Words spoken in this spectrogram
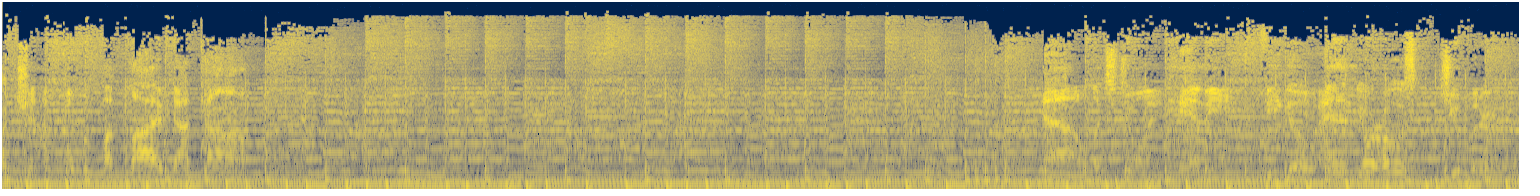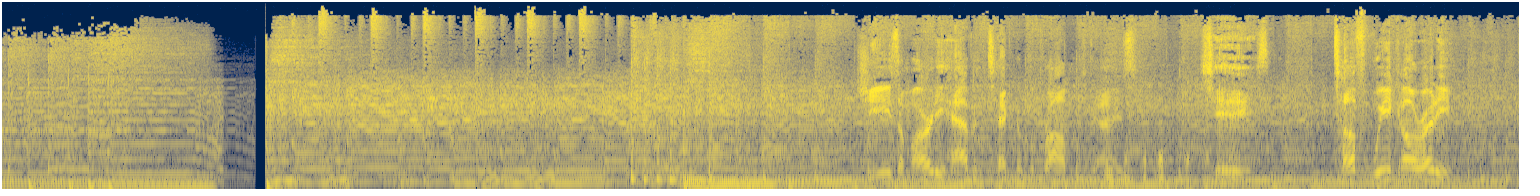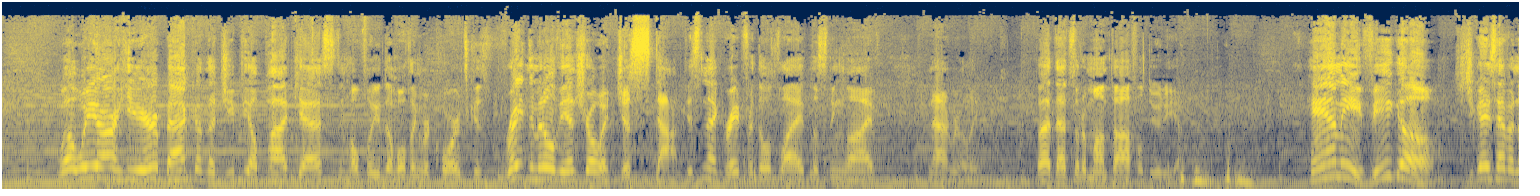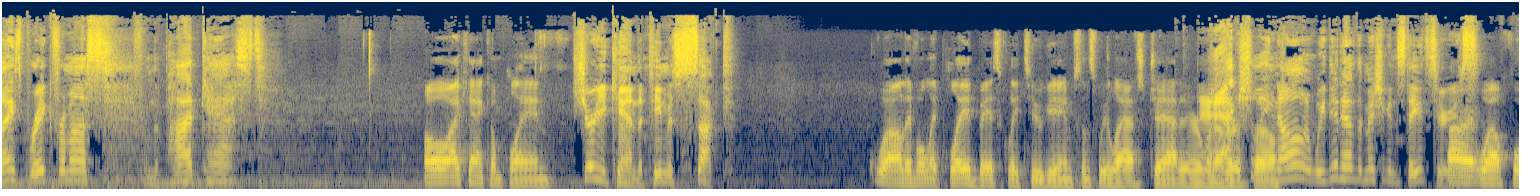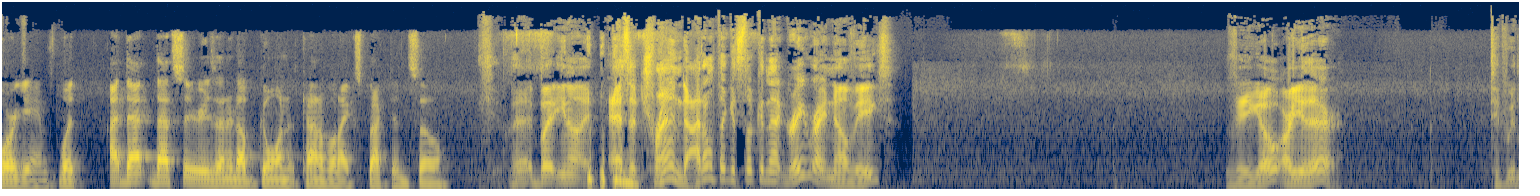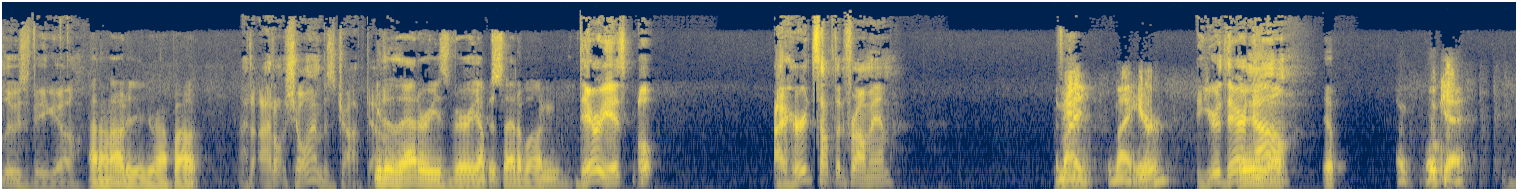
production of GopherPuckLive.com. Now, let's join Hammy, Vegoe, and your host, Jupiter. Jeez, I'm already having technical problems, guys. Jeez. Tough week already. Well, we are here back on the GPL podcast, and hopefully the whole thing records because right in the middle of the intro, it just stopped. Isn't that great for those live listening live? Not really, but that's what a month off will do to you. Hammy, Vegoe, did you guys have a nice break from us from the podcast? Oh, I can't complain. Sure, you can. The team has sucked. Well, they've only played basically two games since we last chatted or whatever. Actually, so. no, we did have the Michigan State series. All right, well, four games, but I, that that series ended up going kind of what I expected. So, But, but, you know, as a trend, I don't think it's looking that great right now, Vigs. Vegoe, are you there? Did we lose Vegoe? I don't know. Did he drop out? I don't, I don't show him as dropped out. Either that or he's very upset about it. There he is. Oh, I heard something from him. Am I am I here? You're there, There now. go. Yep. Oh, Okay.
